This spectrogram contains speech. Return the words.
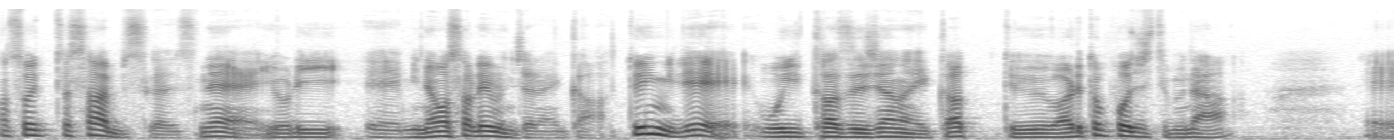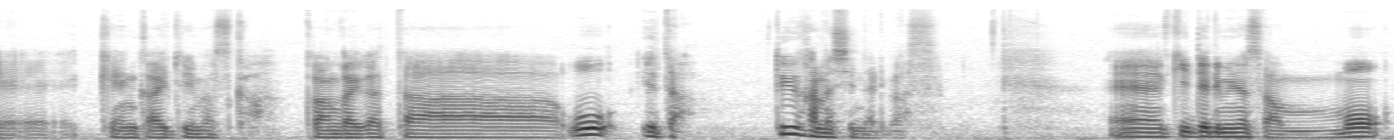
あ、そういったサービスがですねより、え見直されるんじゃないかという意味で追い風じゃないかっていう割とポジティブな、えー見解といいますか考え方を得たという話になります。えー聞いてる皆さんも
